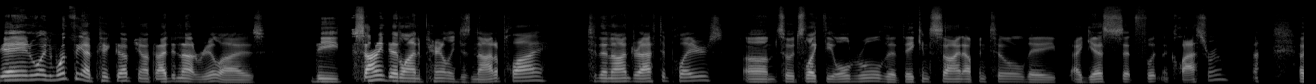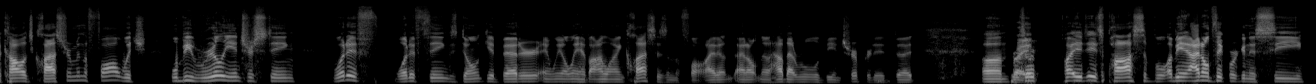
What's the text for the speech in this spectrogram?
Yeah and one, one thing i picked up jonathan i did not realize the signing deadline apparently does not apply to the non-drafted players. Um, so it's like the old rule that they can sign up until they, I guess, set foot in a classroom, a college classroom in the fall, which will be really interesting. What if what if things don't get better and we only have online classes in the fall? I don't I don't know how that rule would be interpreted, but um, right. so it, it's possible. I mean, I don't think we're going to see.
